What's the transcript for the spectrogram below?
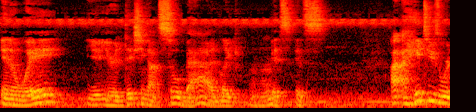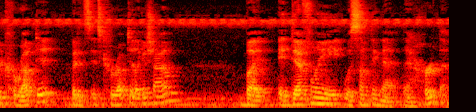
in a way, your, your addiction got so bad, like Mhm. it's it's I, I hate to use the word corrupted, but it's it's corrupted like a child. But it definitely was something that, that hurt them.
